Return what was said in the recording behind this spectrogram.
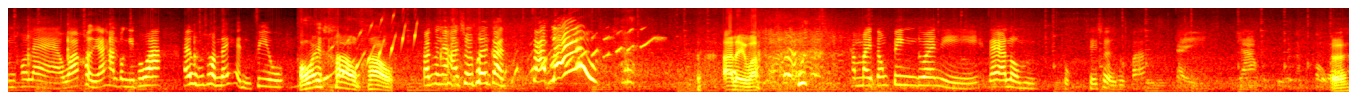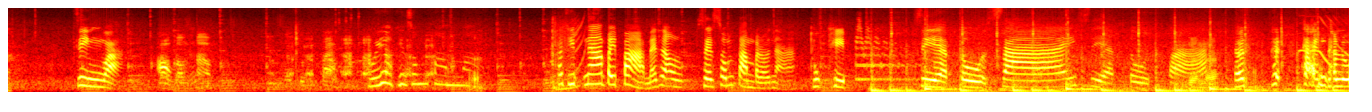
มป์เขาแล้วว่าขออนุญาตทำตรงนี้เพราะว่าให้คุณผู้ชมได้เห็นฟิลโอ้ยเข้าเข้าแป๊บนึงนะคะช่วยเพื่อนก่อนจับแล้วอะไรวะ ทำไมต้องปิ้งด้วยนี้ได้อารมณ์ถูกเฉยๆถูกปะไก่ย่างคู่น้ำตกเออจริงว่ะออกต้มตำแล้วส้มตำ อุ้ยอยากกินส้มตำอะ ถ้าทริปหน้าไปป่าแม่จะเอาเซตส้มตำไปแล้วนะทุกทริป เสียบตูดซ้าย เสียบตูดขวาเดี๋ยวนะแล้วแทงทะลุ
